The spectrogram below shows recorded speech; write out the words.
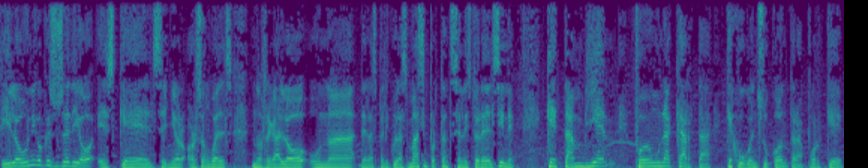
Y lo único que sucedió es que el señor Orson Welles nos regaló una de las películas más importantes en la historia del cine, que también fue una carta que jugó en su contra, porque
